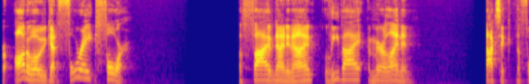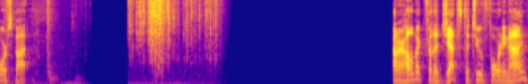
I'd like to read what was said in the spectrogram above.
For Ottawa, we've got 484 of 599. Leevi Merilainen. Toxic, the four spot. Connor Hellebuyck for the Jets to 249.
